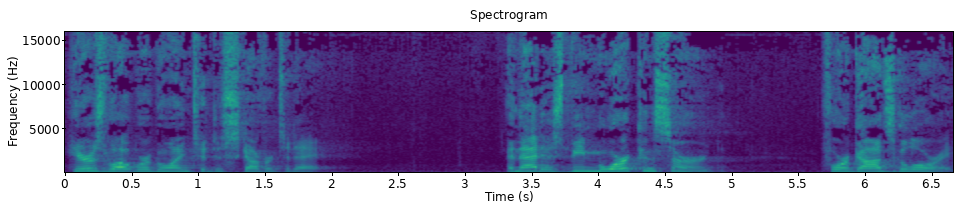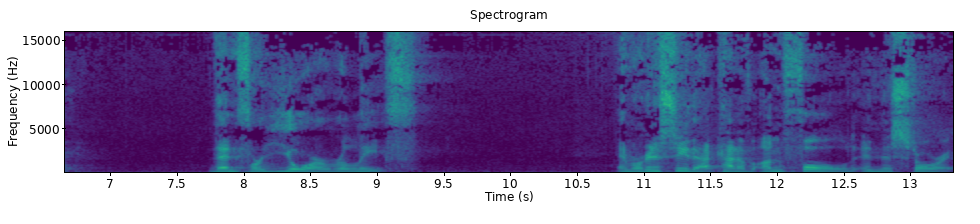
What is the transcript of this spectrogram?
here's what we're going to discover today, and that is be more concerned for God's glory than for your relief. And we're going to see that kind of unfold in this story.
